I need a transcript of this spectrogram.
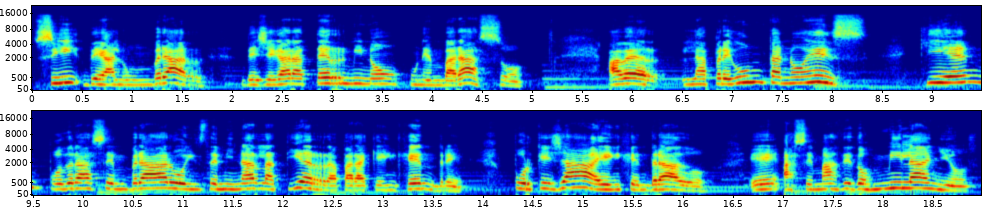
sí, de alumbrar, de llegar a término un embarazo. A ver, la pregunta no es quién podrá sembrar o inseminar la tierra para que engendre, porque ya ha engendrado eh, hace más de dos mil años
